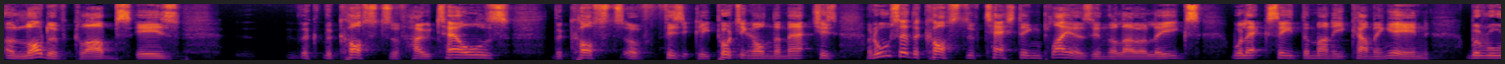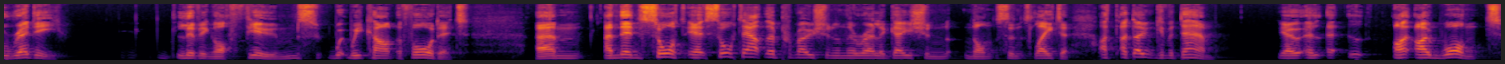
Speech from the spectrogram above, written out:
a lot of clubs is the, the costs of hotels, the costs of physically putting yeah. on the matches, and also the costs of testing players in the lower leagues will exceed the money coming in. We're already living off fumes. We can't afford it. Um, and then sort sort out the promotion and the relegation nonsense later. I, I don't give a damn. You know, uh, uh, I, I, want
